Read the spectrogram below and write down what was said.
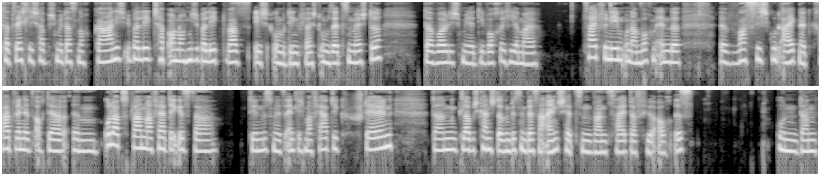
Tatsächlich habe ich mir das noch gar nicht überlegt. Ich habe auch noch nicht überlegt, was ich unbedingt vielleicht umsetzen möchte. Da wollte ich mir die Woche hier mal Zeit für nehmen und am Wochenende äh, was sich gut eignet. Gerade wenn jetzt auch der ähm, Urlaubsplan mal fertig ist, da den müssen wir jetzt endlich mal fertigstellen. Dann glaube ich, kann ich da so ein bisschen besser einschätzen, wann Zeit dafür auch ist. Und dann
